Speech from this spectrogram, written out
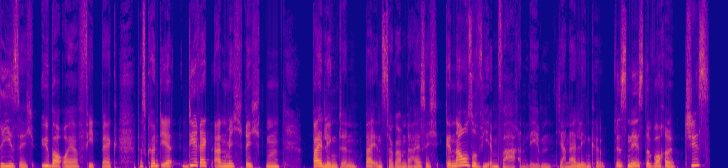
riesig über euer Feedback. Das könnt ihr direkt an mich richten bei LinkedIn, bei Instagram. Da heiße ich genauso wie im wahren Leben. Jana Linke. Bis nächste Woche. Tschüss.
